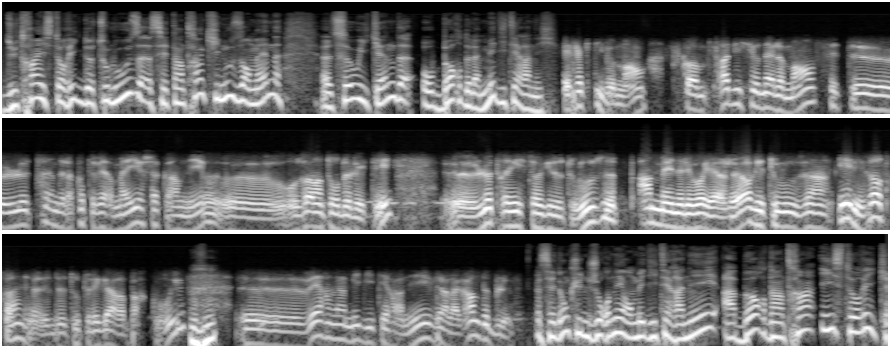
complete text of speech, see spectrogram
Du train historique de Toulouse, c'est un train qui nous emmène euh, ce week-end au bord de la Méditerranée. Effectivement, comme traditionnellement, c'est euh, le train de la Côte Vermeille chaque année euh, aux alentours de l'été. Euh, le train historique de Toulouse amène les voyageurs, les Toulousains et les autres hein, de toutes les gares parcourues Mhm. Vers la Méditerranée, vers la Grande Bleue. C'est donc une journée en Méditerranée à bord d'un train historique.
